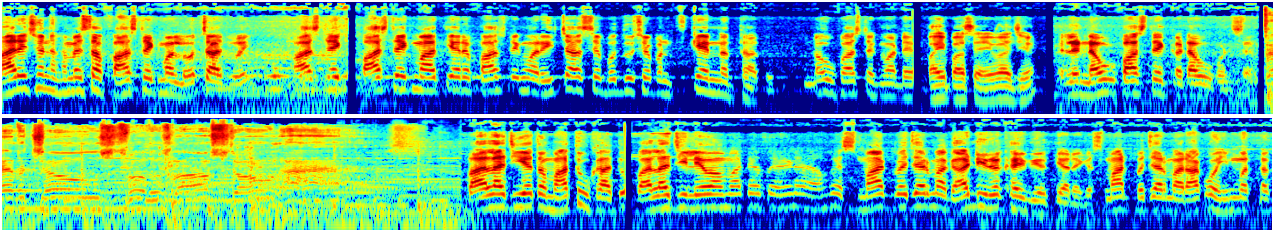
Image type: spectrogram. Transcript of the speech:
મારે છે ને હંમેશા ફાસ્ટેગમાં લોચા જ હોય. ફાસ્ટેગ ફાસ્ટેગમાં અત્યારે ફાસ્ટેગમાં રિચાર્જ છે બધું છે પણ સ્કેન નથી થતું. નવું ફાસ્ટેગ માટે ભાઈ પાસે આવ્યા છે. એટલે નવું ફાસ્ટેગ કઢાવવું પડશે. બાલાજીએ તો માથું ખાધું. બાલાજી લેવા માટે તો એને હવે સ્માર્ટ બજારમાં ગાડી રખાવી અત્યારે કે સ્માર્ટ બજારમાં રાખો હિંમતનગર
